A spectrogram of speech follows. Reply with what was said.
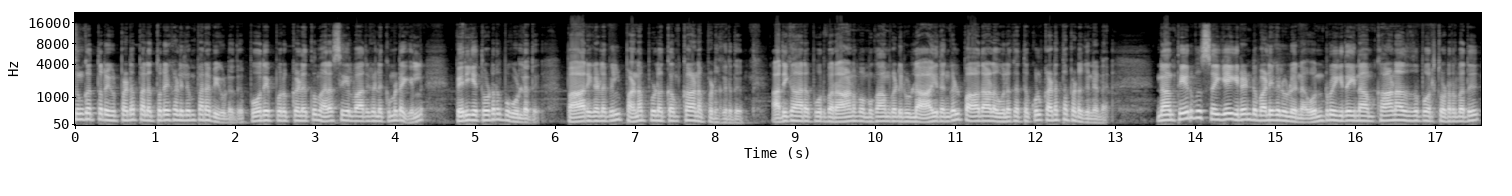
சுங்கத்துறை உட்பட பல துறைகளிலும் பரவியுள்ளது. போதைப் பொருட்களுக்கும் அரசியல்வாதிகள் அதிகாரிகளுக்கும் இடையில் பெரிய தொடர்பு உள்ளது. பாரிய அளவில் பணப்புழக்கம் காணப்படுகிறது. அதிகாரப்பூர்வ இராணுவ முகாம்களில் உள்ள ஆயுதங்கள் பாதாள உலகத்துக்குள் கடத்தப்படுகின்றன. நாம் தேர்வு செய்ய இரண்டு வழிகள் உள்ளன. ஒன்று இதை நாம் காணாதது போல் தொடர்வது.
